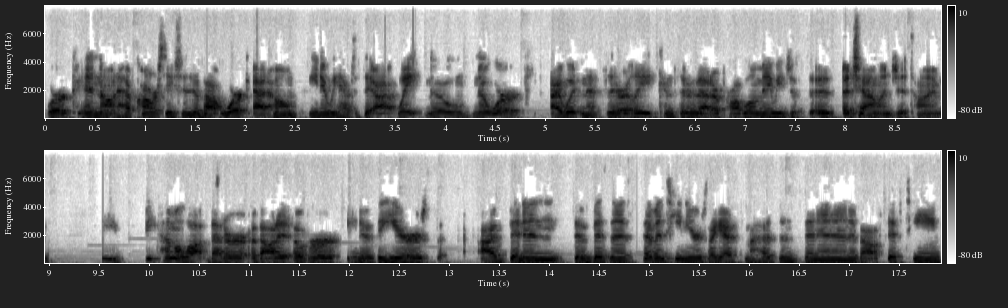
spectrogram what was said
work and not have conversations about work at home. You know, we have to say, ah, wait, no, no work. I wouldn't necessarily consider that a problem, maybe just a, a challenge at times. We've become a lot better about it over, you know, the years. I've been in the business 17 years, I guess. My husband's been in about 15.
